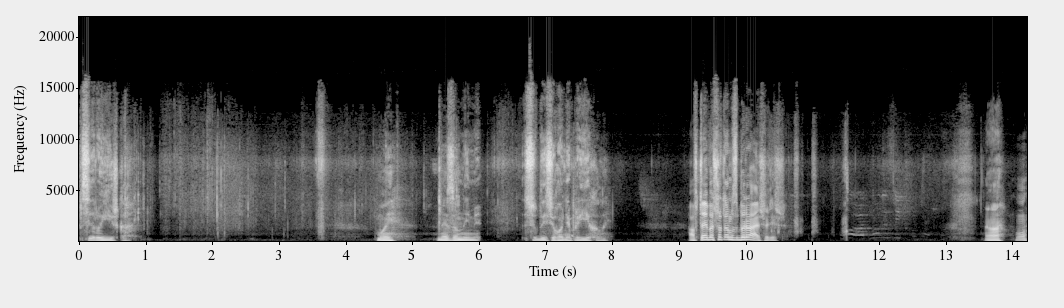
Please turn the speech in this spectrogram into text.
Сироїшка. Ми не за ними. Сюди сьогодні приїхали. А в тебе що там збираєш, Ріш? А, о.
